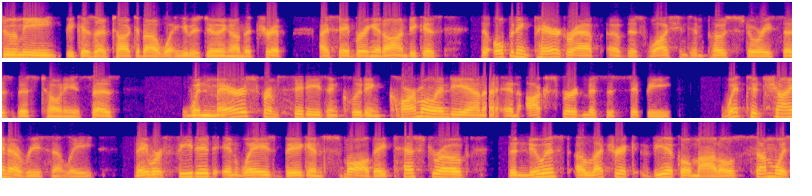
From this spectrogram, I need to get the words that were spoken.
sue me because I've talked about what he was doing on the trip. I say bring it on because the opening paragraph of this Washington Post story says this, Tony. It says, when mayors from cities including Carmel, Indiana, and Oxford, Mississippi, went to China recently, they were feted in ways big and small. They test drove the newest electric vehicle models, some with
